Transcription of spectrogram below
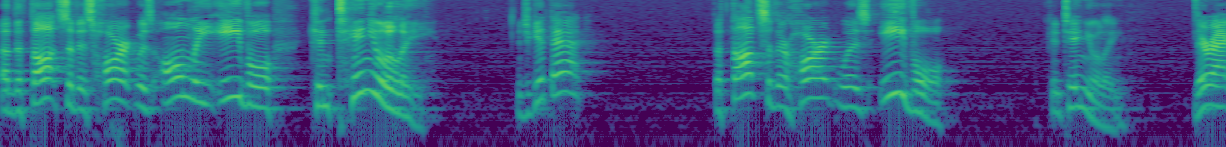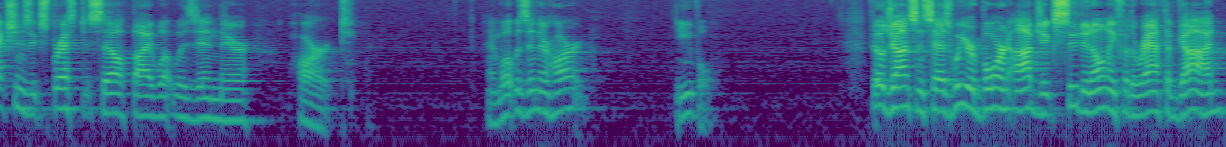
of the thoughts of his heart was only evil continually. Did you get that? The thoughts of their heart was evil continually. Their actions expressed itself by what was in their heart. And what was in their heart? Evil. Phil Johnson says, We are born objects suited only for the wrath of God.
